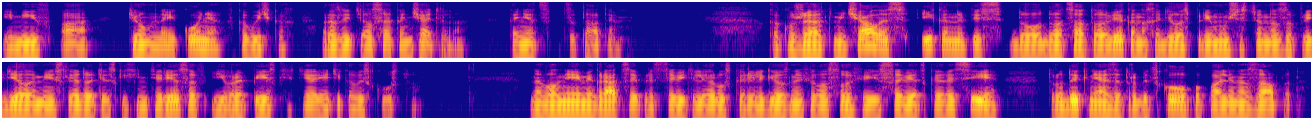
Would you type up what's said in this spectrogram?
и миф о темной иконе, в кавычках, разлетелся окончательно. Конец цитаты. Как уже отмечалось, иконопись до XX века находилась преимущественно за пределами исследовательских интересов европейских теоретиков искусства. На волне эмиграции представителей русской религиозной философии из Советской России труды князя Трубецкого попали на Запад –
